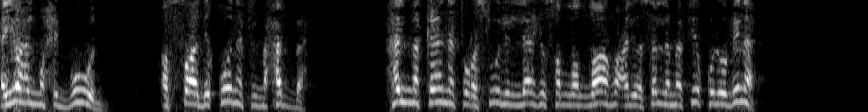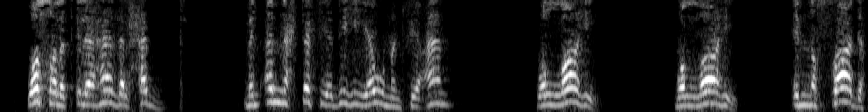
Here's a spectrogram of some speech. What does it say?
أيها المحبون الصادقون في المحبة هل مكانة رسول الله صلى الله عليه وسلم في قلوبنا؟ وصلت إلى هذا الحد من أن نحتفي به يوما في عام؟ والله والله إن الصادق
